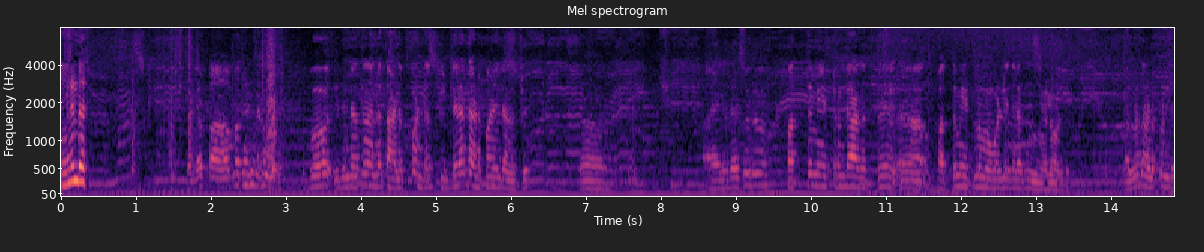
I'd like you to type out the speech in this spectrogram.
എങ്ങനെയുണ്ട്? പാമ്പൊക്കെ ഉണ്ടാവും ഇപ്പൊ ഇതിന്റെ അകത്ത് നല്ല തണുപ്പുണ്ട്. കിഡിലും തണുപ്പാണ് ഇതിന്റെ അകത്ത്. ഏകദേശം ഒരു പത്ത് മീറ്ററിന്റെ അകത്ത് പത്ത് മീറ്ററിന് മുകളിൽ ഇതിനകത്ത് നീളമുണ്ട്. നല്ല തണുപ്പുണ്ട്.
